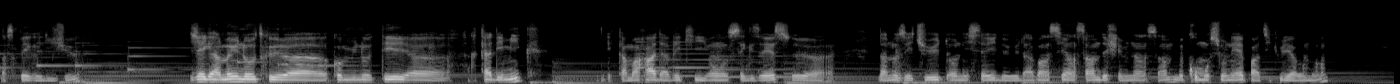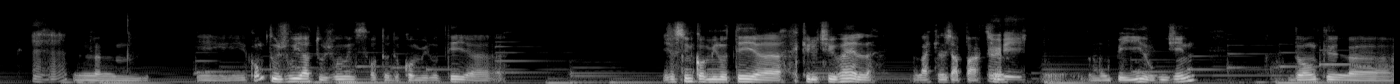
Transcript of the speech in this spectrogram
l'aspect religieux. J'ai également une autre euh, communauté euh, académique, des camarades avec qui on s'exerce euh, dans nos études, on essaye d'avancer ensemble, de cheminer ensemble, me promotionner particulièrement. Mm-hmm. et comme toujours, il y a toujours une sorte de communauté. je suis une communauté culturelle à laquelle j'appartiens de mon pays d'origine. Donc, euh,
